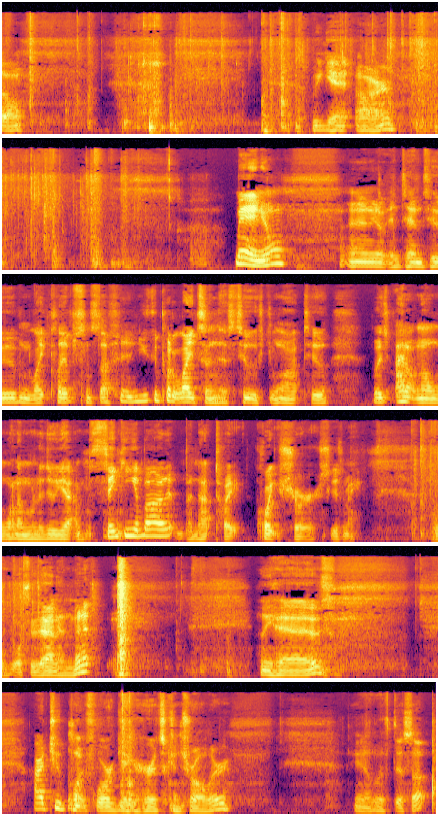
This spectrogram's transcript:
So we get our manual and you know, antenna tube and light clips and stuff. And you can put lights in this too if you want to, which I don't know what I'm going to do yet. I'm thinking about it, but not quite quite sure. Excuse me. We'll go through that in a minute. We have our 2.4 gigahertz controller. You know, lift this up.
